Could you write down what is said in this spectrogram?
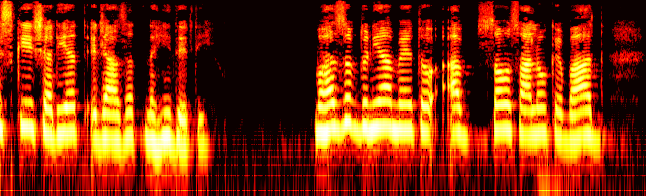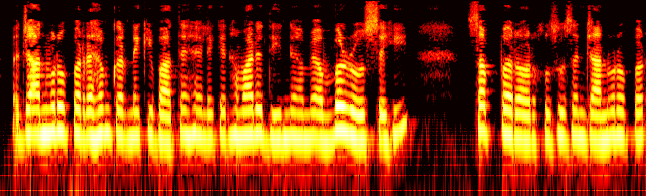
اس کی شریعت اجازت نہیں دیتی مہذب دنیا میں تو اب سو سالوں کے بعد جانوروں پر رحم کرنے کی باتیں ہیں لیکن ہمارے دین نے ہمیں اول روز سے ہی سب پر اور خصوصاً جانوروں پر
